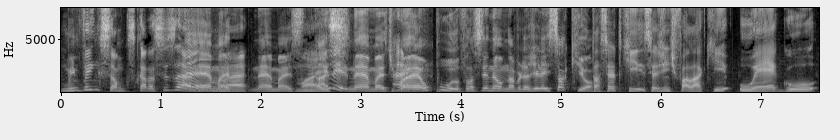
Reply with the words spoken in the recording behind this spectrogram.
uma invenção que os caras fizeram. É, não mas, é? né, mas, Mas- tá ali, né? Mas, tipo, É. é, um pulo. Fala assim, não, na verdade ele é isso aqui, ó. Tá certo que se a gente falar que o Ego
